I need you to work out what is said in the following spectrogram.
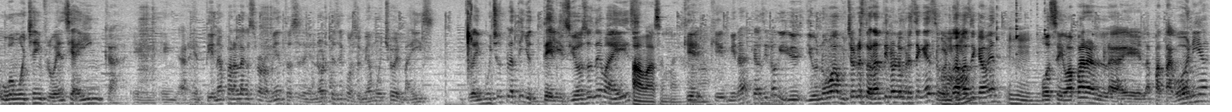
hubo mucha influencia inca en, en Argentina para la gastronomía. Entonces, en el norte se consumía mucho el maíz. Entonces, hay muchos platillos deliciosos de maíz. A base, mae. Que, Ajá. que, mira, que así y, y uno va a muchos restaurantes y no le ofrecen eso, ¿verdad? Ujú. Básicamente. Ujú. O se va para la, eh, la Patagonia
